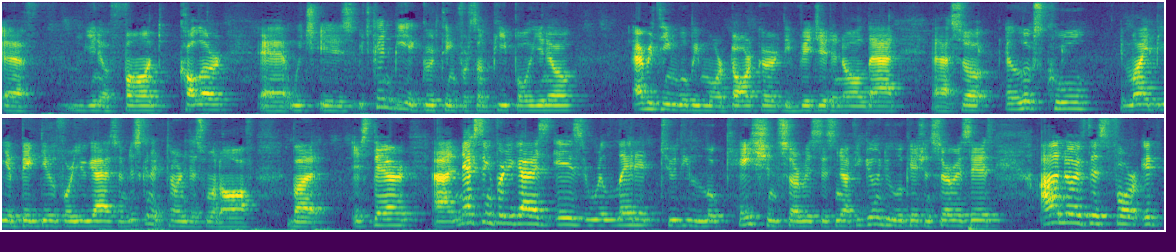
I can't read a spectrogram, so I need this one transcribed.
uh, you know font color uh, which is which can be a good thing for some people you know. Everything will be more darker the widget and all that. Uh, so it looks cool it might be a big deal for you guys. So I'm just gonna turn this one off but it's there. Uh, next thing for you guys is related to the location services. Now if you go into location services I don't know if this for if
